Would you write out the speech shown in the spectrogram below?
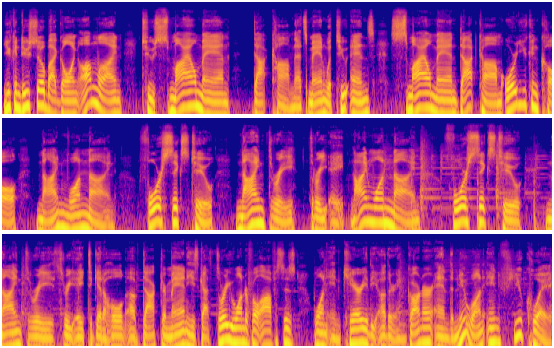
you can do so by going online to smilemann.com. That's man with two N's, smilemann.com, or you can call 919 462 9338. 919 462 9338 to get a hold of Dr. Mann. He's got three wonderful offices one in Cary, the other in Garner, and the new one in Fuquay.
